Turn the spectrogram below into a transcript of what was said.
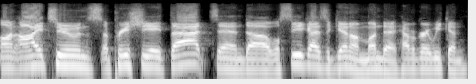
on iTunes. Appreciate that. And uh, we'll see you guys again on Monday. Have a great weekend.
